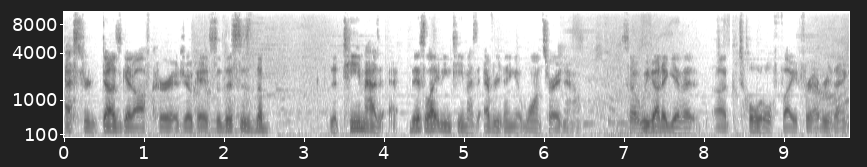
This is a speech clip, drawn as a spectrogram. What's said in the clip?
Esther does get off courage. Okay, so this is the the team has this lightning team has everything it wants right now. So we got to give it a total fight for everything.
